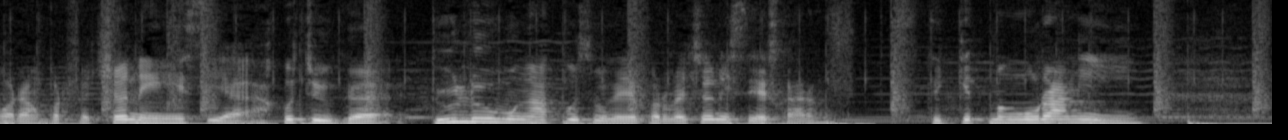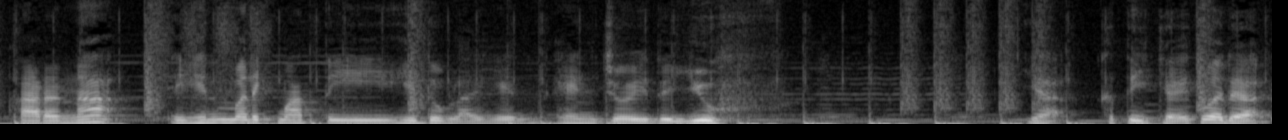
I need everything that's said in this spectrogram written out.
orang perfeksionis ya aku juga dulu mengaku sebagai perfeksionis ya sekarang sedikit mengurangi karena ingin menikmati hidup lah ingin enjoy the youth ya ketiga itu ada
